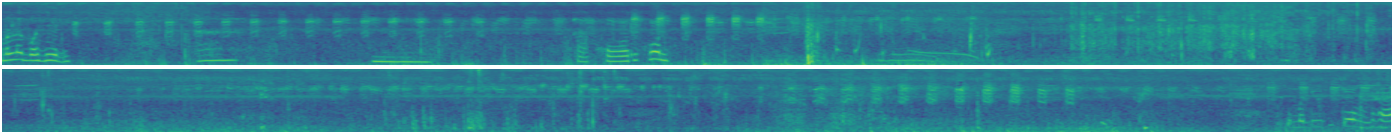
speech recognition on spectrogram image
มันเลยบ่เห็นอืมปากคอทุกคนอืม จะมาดีที่เก่งแท้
